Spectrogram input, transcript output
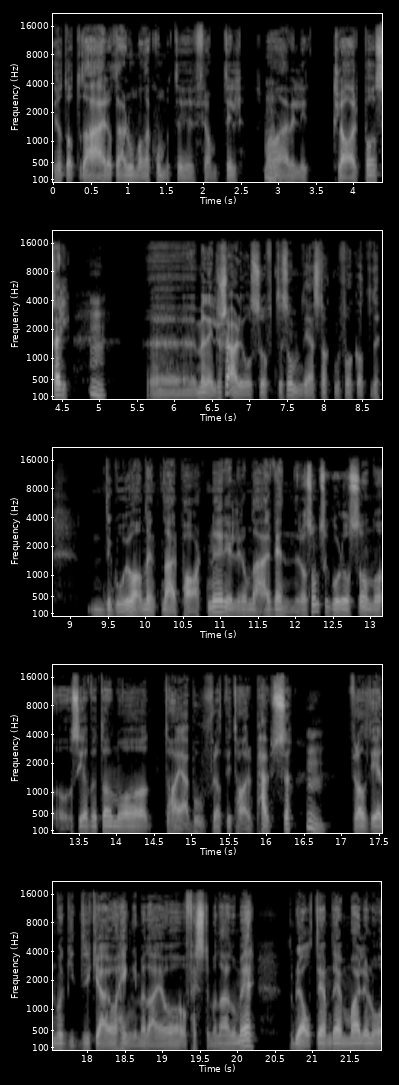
At det er, at det er noe man har kommet til, fram til, som man er veldig klar på selv. Mm. Uh, men ellers er det jo også ofte sånn når jeg snakker med folk, at det, det går jo an, enten det er partner eller om det er venner og sånn, så går det også an å, å si at vet du, nå har jeg behov for at vi tar en pause. Mm. For at jeg, nå gidder ikke jeg å henge med deg og, og feste med deg noe mer. Det blir alltid MDMA, eller nå,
